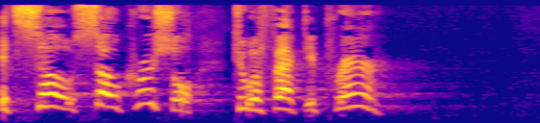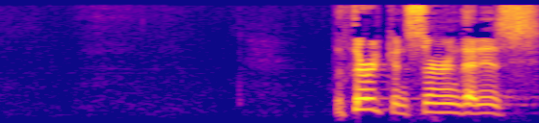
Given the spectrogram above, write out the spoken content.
It's so, so crucial to effective prayer. The third concern that is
